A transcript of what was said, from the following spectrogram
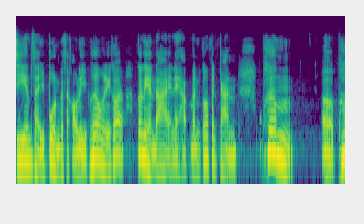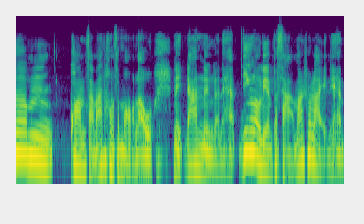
จีนภาษาญี่ปุ่นภาษาเกาหลีเพิ่มวันนี้ก็ก็เรียนได้นะครับ มันก็เป็นการเพิ่มเอ่อเพิ่ม ความสามารถของสมองเราในด้านหนึ่งนะครับ ยิ่งเราเรียนภาษามากเท่าไหร่นะครับ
